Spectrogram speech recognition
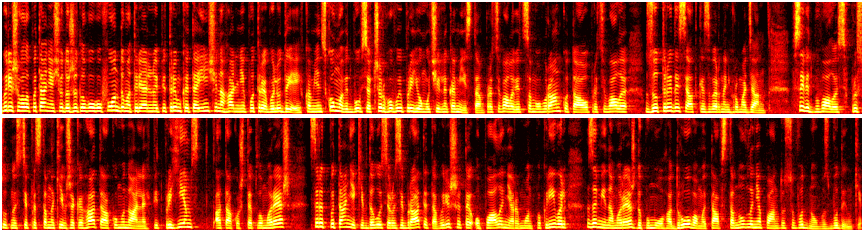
Вирішували питання щодо житлового фонду, матеріальної підтримки та інші нагальні потреби людей. В Кам'янському відбувся черговий прийом очільника міста. Працювали від самого ранку та опрацювали зо три десятки звернень громадян. Все відбувалось в присутності представників ЖКГ та комунальних підприємств, а також тепломереж. Серед питань, які вдалося розібрати та вирішити опалення, ремонт покрівель, заміна мереж, допомога дровами та встановлення пандусу в одному з будинків.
